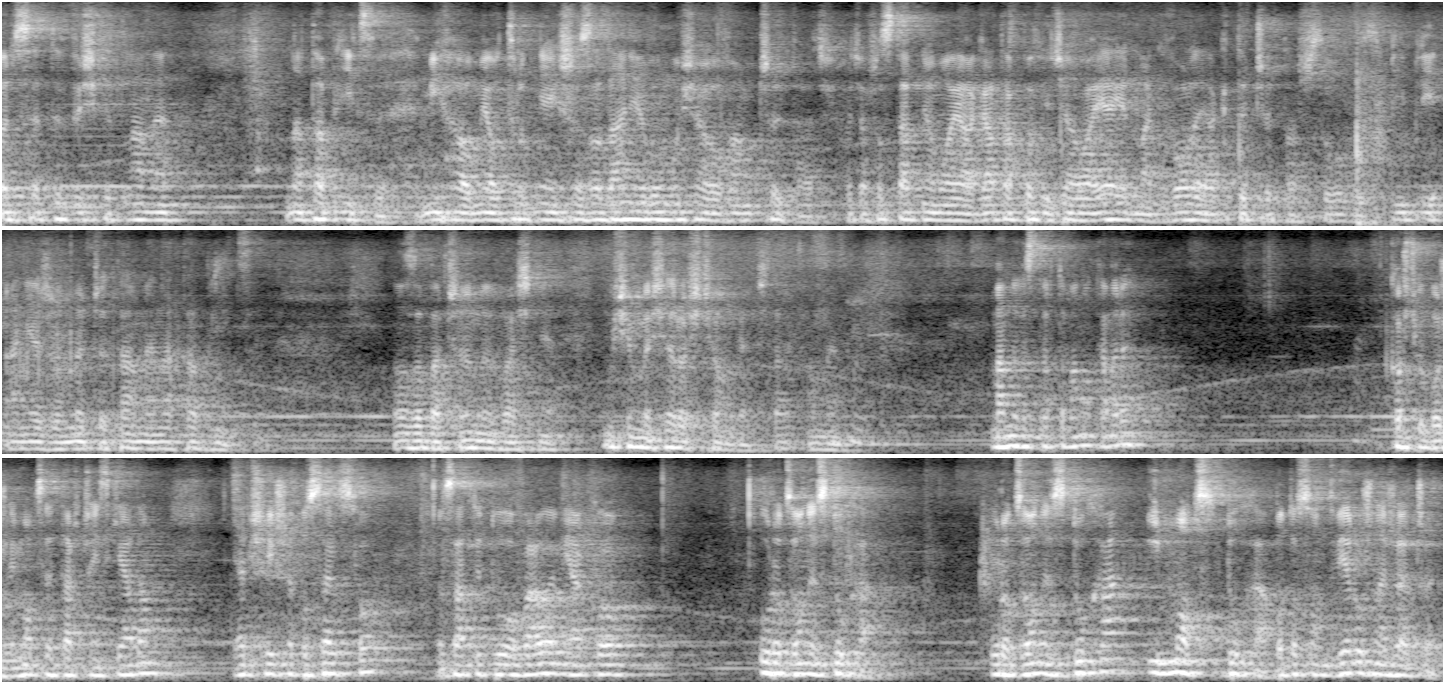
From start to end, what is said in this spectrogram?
wersety wyświetlane na tablicy. Michał miał trudniejsze zadanie, bo musiał wam czytać. Chociaż ostatnio moja Agata powiedziała, ja jednak wolę jak ty czytasz słowo z Biblii, a nie, że my czytamy na tablicy. No zobaczymy właśnie. Musimy się rozciągać, tak? Amen. Mamy wystartowaną kamerę? Kościół Bożej Mocy, Tarczyński Adam. Ja dzisiejsze poselstwo zatytułowałem jako urodzony z ducha. Urodzony z ducha i moc ducha, bo to są dwie różne rzeczy.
